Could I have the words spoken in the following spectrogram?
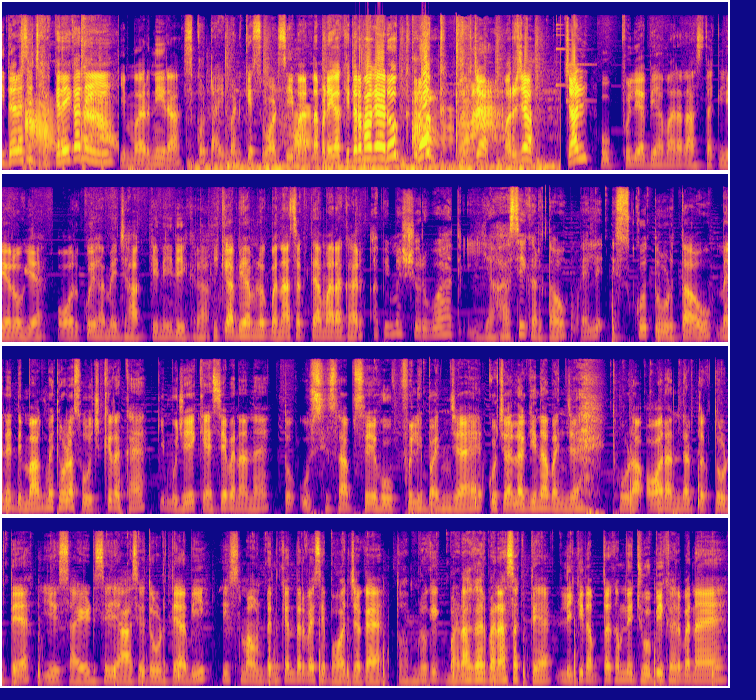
इधर ऐसे झाकने का नहीं। ये मर नहीं रहा। इसको डायमंड के स्वॉर्ड से ही मारना पड़ेगा। किधर भागा रुक रुक। मर जा मर जा। चल। होपफुली अभी हमारा रास्ता क्लियर हो गया है और कोई हमें झाक के नहीं देख रहा। ठीक है अभी हम लोग बना सकते हैं हमारा घर। अभी मैं शुरुआत यहाँ से करता हूँ। पहले इसको तोड़ता हूँ। मैंने दिमाग में थोड़ा सोच के रखा है कि मुझे कैसे बनाना है। तो उस हिसाब से होपफुली बन जाए। कुछ अलग ही ना बन जाए। थोड़ा और अंदर तक तोड़ते हैं। ये साइड से यहाँ से तोड़ते हैं अभी। इस माउंटेन के अंदर वैसे बहुत जगह है। तो हम लोग एक बड़ा घर बना सकते हैं। लेकिन अब तक हमने जो भी घर बनाया है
